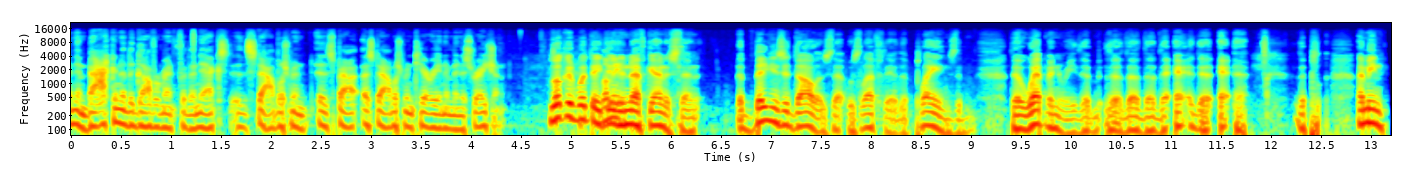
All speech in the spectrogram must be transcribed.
and then back into the government for the next establishment, establishmentarian administration. Look at what they Let did me- in Afghanistan. The billions of dollars that was left there, the planes, the, the weaponry, the the the the, the, the, uh, the pl- I mean,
